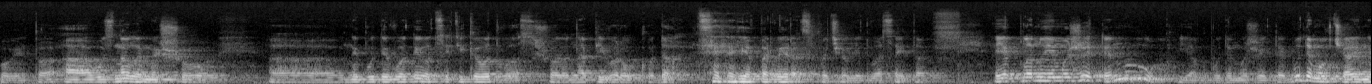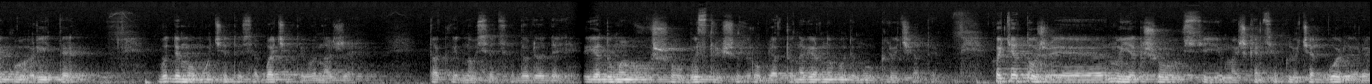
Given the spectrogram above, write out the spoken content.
по ето, а узнали ми, що е, не буде води, оце тільки від вас, що на півроку. Да. Це я перший раз почув від вас. Это. А як плануємо жити? Ну, як будемо жити? Будемо в чайнику гріти, будемо мучитися. Бачите, вона же так відносяться до людей. Я думав, що швидше зроблять, то, мабуть, будемо включати. Хоча теж, е, ну, якщо всі мешканці включать бойлери,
